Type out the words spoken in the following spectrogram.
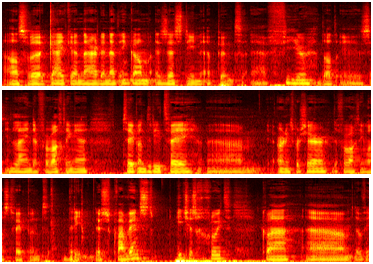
Als we kijken naar de net income, 16,4. Dat is in lijn de verwachtingen. 2,32 um, ehm, earnings per share. De verwachting was 2,3. Dus qua winst ietsjes gegroeid. Qua, of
